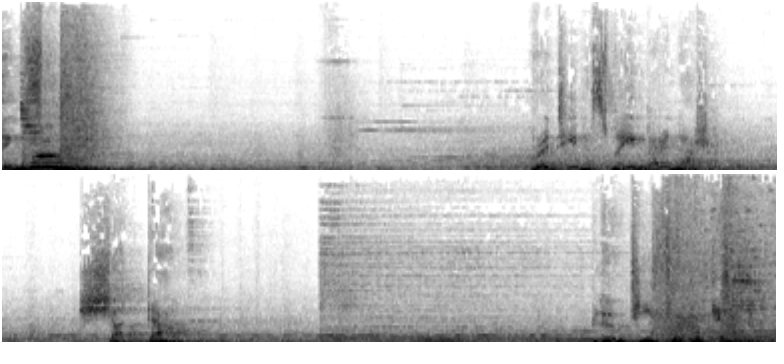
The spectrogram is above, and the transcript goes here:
Killing spree. Red team has slain Baron Nashor. Shut down. Blue team triple kill.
